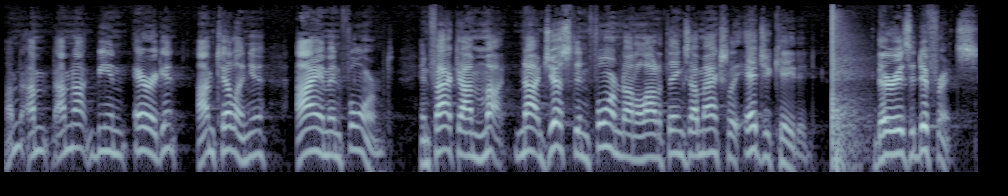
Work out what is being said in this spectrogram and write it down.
I'm, I'm, I'm not being arrogant. I'm telling you, I am informed. In fact, I'm not, not just informed on a lot of things, I'm actually educated. There is a difference.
